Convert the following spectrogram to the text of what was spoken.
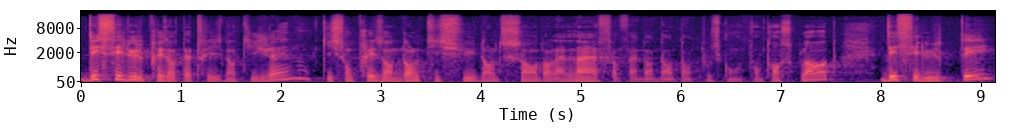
des cellules présentatrices d'antigènes qui sont présentes dans le tissu, dans le sang, dans la lymphe, enfin dans tout ce qu'on transplante, des cellules T,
